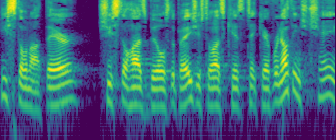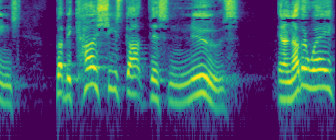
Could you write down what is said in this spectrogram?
He's still not there. She still has bills to pay. She still has kids to take care of. Nothing's changed. But because she's got this news, in another way,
